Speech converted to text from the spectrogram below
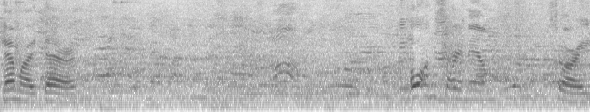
Cam right there. Oh, I'm sorry, ma'am. Sorry.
